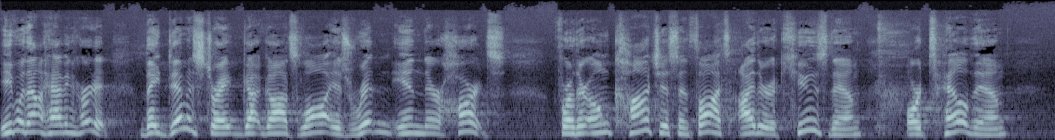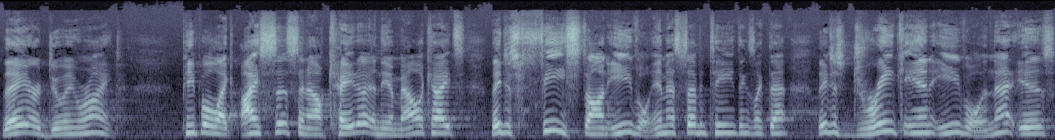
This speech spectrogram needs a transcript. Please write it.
even without having heard it. They demonstrate God's law is written in their hearts, for their own conscience and thoughts either accuse them or tell them they are doing right. People like ISIS and Al Qaeda and the Amalekites, they just feast on evil. MS 17, things like that. They just drink in evil. And that is,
